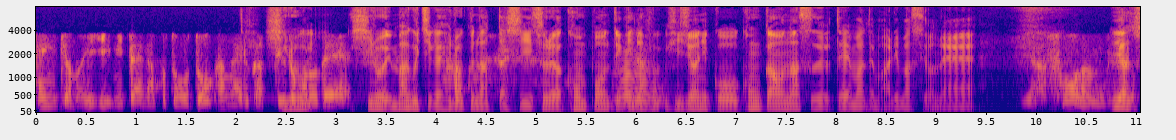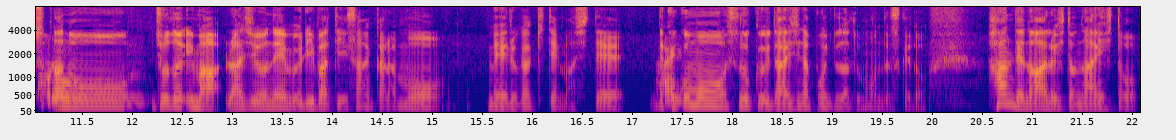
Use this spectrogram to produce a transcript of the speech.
選挙の意義みたいなことをどう考えるかっていうところで、広い間口が広くなったしそれは根本的なふ、うん。非常にこう根幹をなすテーマでもありますよね。いや、そうなんですいやあのーうん。ちょうど今ラジオネームリバティさんからもメールが来てましてで、はいここもすごく大事なポイントだと思うんですけどハンデのある人ない人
